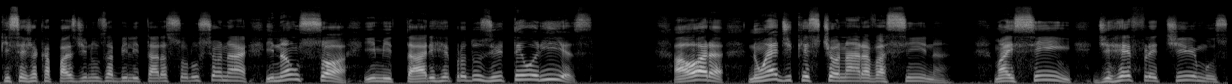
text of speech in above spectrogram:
que seja capaz de nos habilitar a solucionar e não só imitar e reproduzir teorias. A hora não é de questionar a vacina, mas sim de refletirmos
